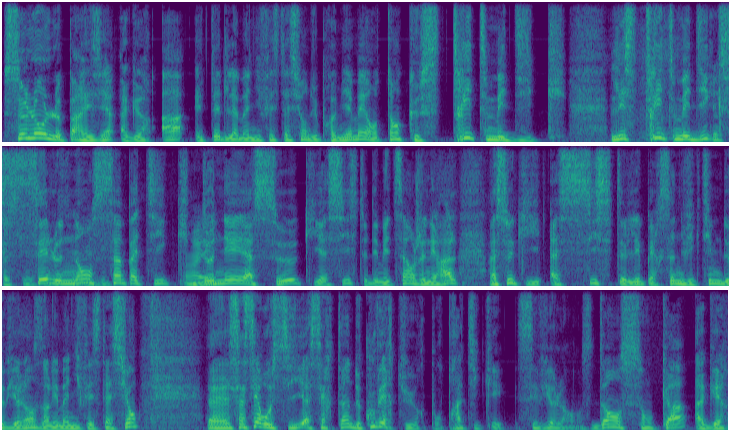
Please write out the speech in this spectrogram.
Selon le Parisien, Hager A était de la manifestation du 1er mai en tant que street medic. Les street medics, c'est, le nom sympathique donné à ceux qui assistent, des médecins en général, à ceux qui assistent les personnes victimes de violences dans les manifestations. Euh, ça sert aussi à certains de couverture pour pratiquer ces violences. Dans son cas, Aguerre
